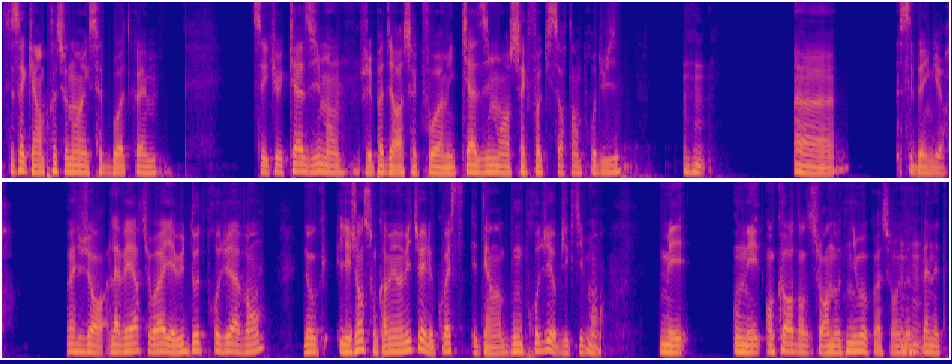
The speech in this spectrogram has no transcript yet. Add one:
C'est ça qui est impressionnant avec cette boîte quand même. C'est que quasiment, je vais pas dire à chaque fois, mais quasiment à chaque fois qu'ils sortent un produit, Mhm. euh, c'est banger. Ouais. Genre, la VR, tu vois, il y a eu d'autres produits avant. Donc, les gens sont quand même habitués. Le Quest était un bon produit, objectivement. Mais on est encore dans, sur un autre niveau, quoi, sur une Mhm. autre planète.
